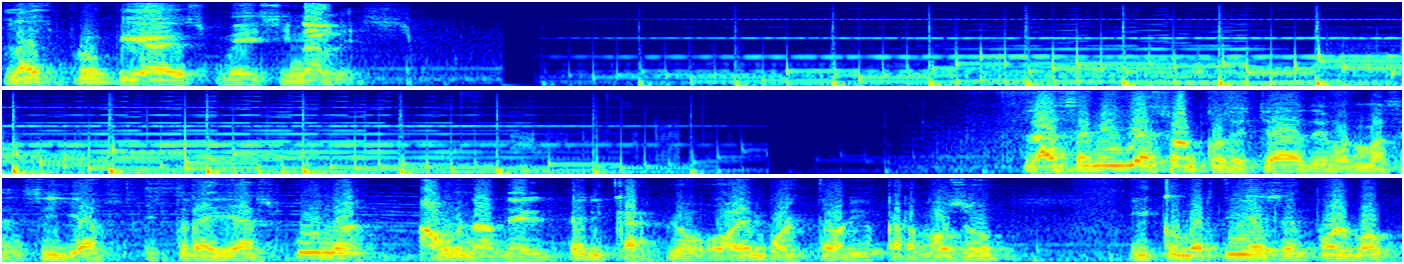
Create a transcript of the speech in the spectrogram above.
las propiedades medicinales. Las semillas son cosechadas de forma sencilla, extraídas una a una del pericarpio o envoltorio carnoso y convertidas en polvo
